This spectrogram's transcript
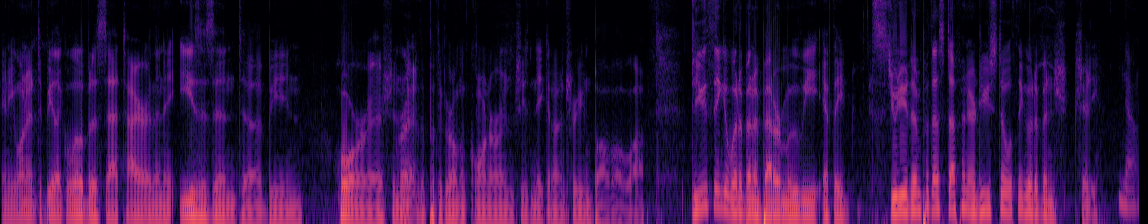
and he wanted it to be like a little bit of satire, and then it eases into being horror-ish, and like, Right. they put the girl in the corner and she's naked on a tree and blah blah blah. Do you think it would have been a better movie if they studio didn't put that stuff in, or do you still think it would have been sh- shitty? no,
